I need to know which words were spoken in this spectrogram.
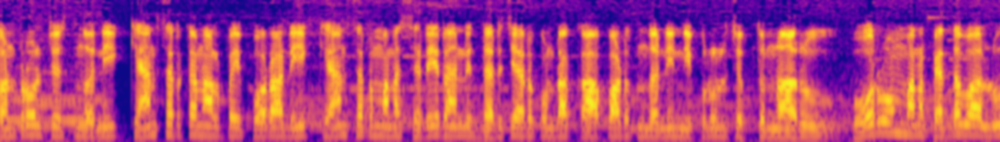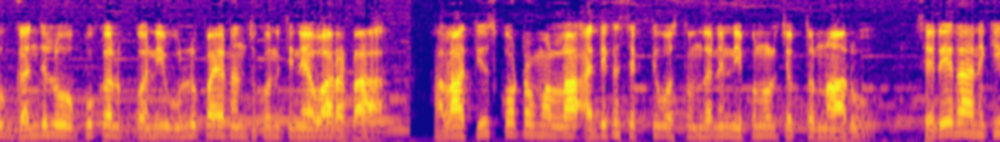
కంట్రోల్ చేస్తుందని క్యాన్సర్ కణాలపై పోరాడి క్యాన్సర్ మన శరీరాన్ని దరిచేరకుండా కాపాడుతుందని నిపుణులు చెప్తున్నారు. పూర్వం మన పెద్దవాళ్ళు గంజిలో ఉప్పు కలుపుకొని ఉల్లిపాయ నంచుకొని తినేవారట. అలా తీసుకోవటం వల్ల అధిక శక్తి వస్తుందని నిపుణులు చెప్తున్నారు. శరీరానికి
